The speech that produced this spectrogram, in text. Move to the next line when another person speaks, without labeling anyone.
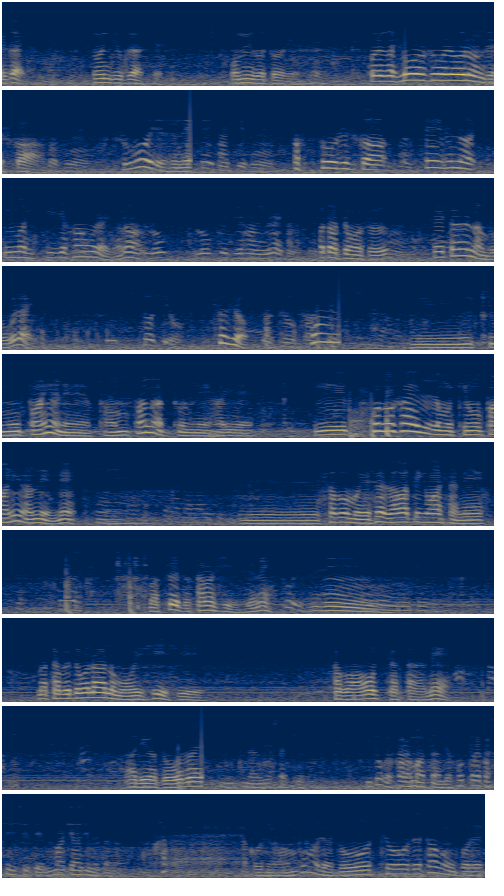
でかい。40クラスです。お見事です。これが表層でおるんですか？
そうですね。
すごいですね。
ついさっきですね。
あ、そうですか。え、な、今7時半ぐらいかな
？6, 6時半ぐらいかなね。
当たってます、
ん
え、棚何本ぐらい？
一広。
一広。えー、肝パンやね。パンパンなっとんねん、はいえ。えー、このサイズでも肝パンになんねんね。えー、サバもええサイズ上がってきましたね。まあ、釣れたら楽しいですよね。
そうですね。
うん。まあ、食べてもらうのも美味しいし、サバは大きかったらね。ありがとうございます。
何でしたっけ？糸が絡まったんでほったらかしにしてて巻き始めたら
これ何本あれ同調で多分これ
